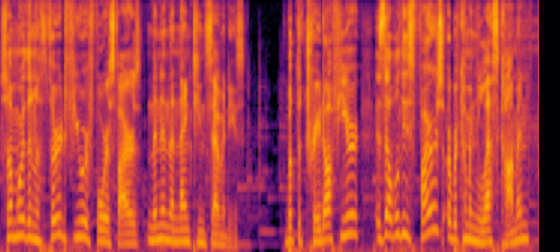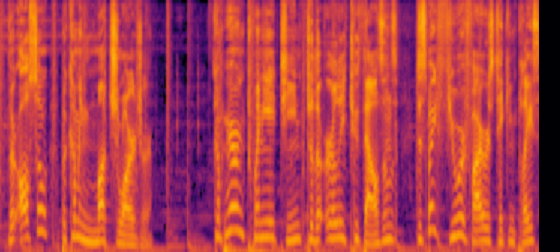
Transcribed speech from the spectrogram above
saw more than a third fewer forest fires than in the 1970s. But the trade-off here is that while these fires are becoming less common, they're also becoming much larger. Comparing 2018 to the early 2000s, despite fewer fires taking place,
